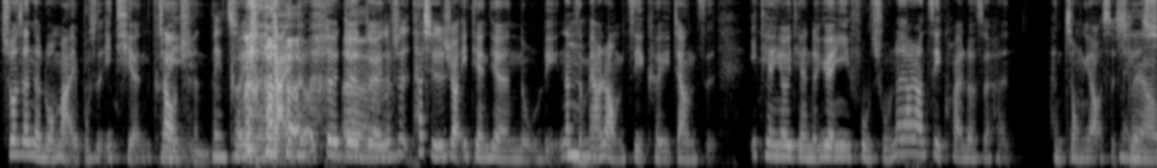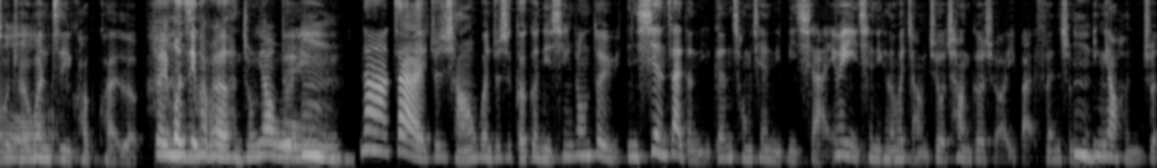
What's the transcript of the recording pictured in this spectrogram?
说真的，罗马也不是一天造成的可以改的，对对对，就是它其实需要一天天的努力。那怎么样让我们自己可以这样子一天又一天的愿意付出？那要让自己快乐是很很重要的事情。对啊，我觉得问自己快不快乐，对，问自己 快不快乐很重要哦。嗯，那再就是想要问，就是格格，你心中对于你现在的你跟从前你比起来，因为以前你可能会讲究唱歌手要一百分，什么音要很准。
